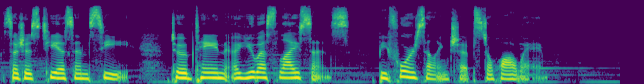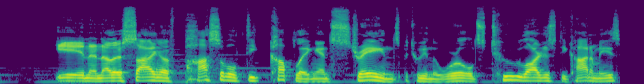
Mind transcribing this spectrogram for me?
such as TSMC, to obtain a U.S. license before selling chips to Huawei. In another sign of possible decoupling and strains between the world's two largest economies,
